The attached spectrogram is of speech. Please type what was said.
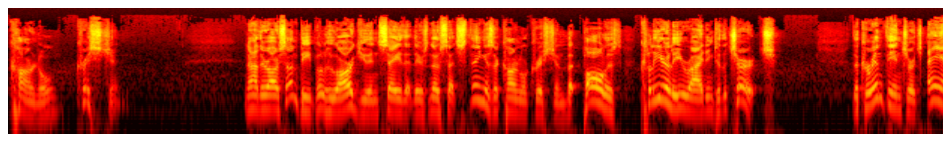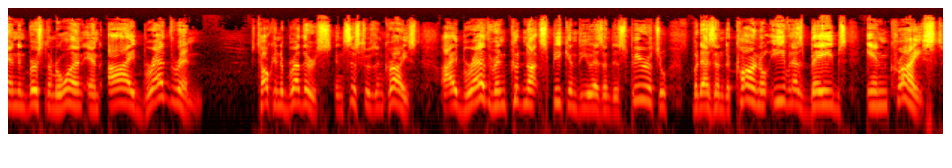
carnal Christian? Now, there are some people who argue and say that there's no such thing as a carnal Christian, but Paul is clearly writing to the church, the Corinthian church, and in verse number one, and I, brethren, He's talking to brothers and sisters in Christ. I, brethren, could not speak unto you as unto spiritual, but as unto carnal, even as babes in Christ.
